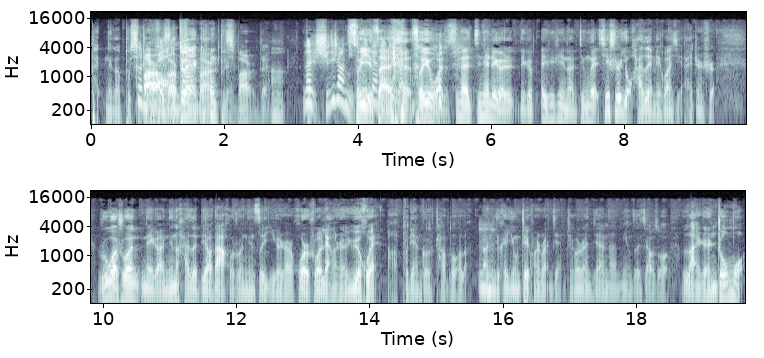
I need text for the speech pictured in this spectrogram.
培那个补习班啊，对，班各种补习班，对。啊。那实际上你所以在，所以我现在今天这个这个 A P P 呢定位，其实有孩子也没关系，还真是。如果说那个您的孩子比较大，或者说您自己一个人，或者说两个人约会啊，铺垫够差不多了，然后你嗯就可以用这款软件。这款软件呢，名字叫做懒人周末，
